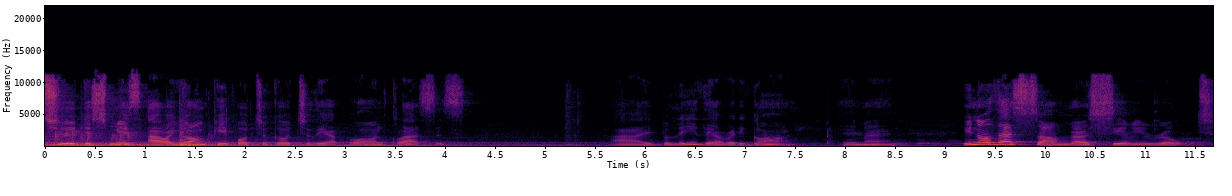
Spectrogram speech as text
to dismiss our young people to go to their own classes. I believe they're already gone. Amen. You know that song Mercy rewrote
